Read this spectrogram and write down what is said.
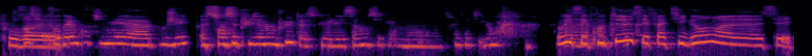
pour, je pense qu'il faut euh, quand même continuer à bouger sans s'épuiser non plus parce que les salons c'est quand même euh, très fatigant. Oui, c'est coûteux, c'est fatigant. Euh, c'est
